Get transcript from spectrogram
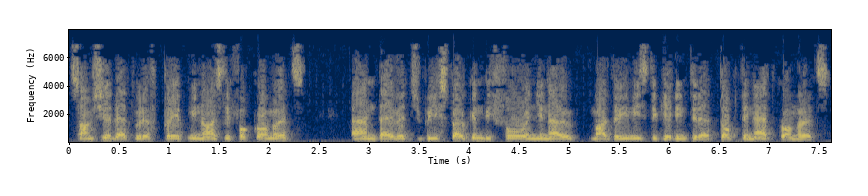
So I'm sure that would have prepped me nicely for comrades. Um, David, we've spoken before and you know, my dream is to get into that top 10 at comrades.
